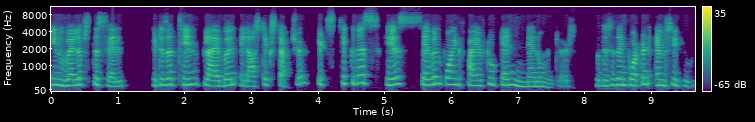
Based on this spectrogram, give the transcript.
envelops the cell it is a thin, pliable, elastic structure. Its thickness is 7.5 to 10 nanometers. So this is the important MCQ.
